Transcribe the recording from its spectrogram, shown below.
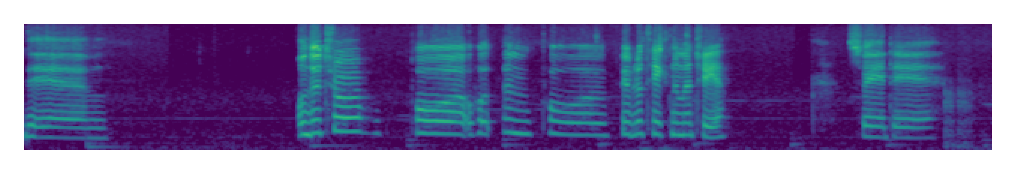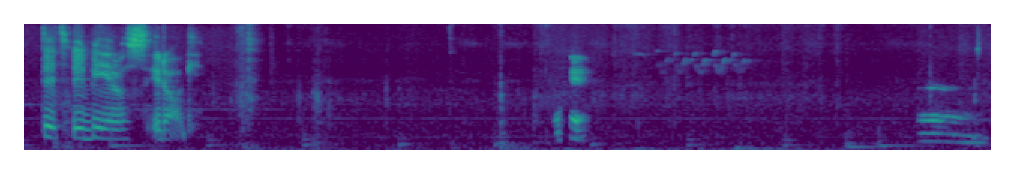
Eh, är, om du tror på, på bibliotek nummer tre så är det dit vi beger oss idag. Okej. Eh. Ja.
